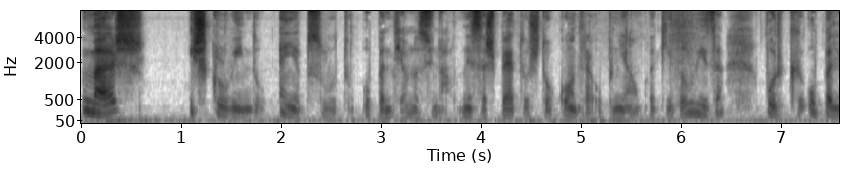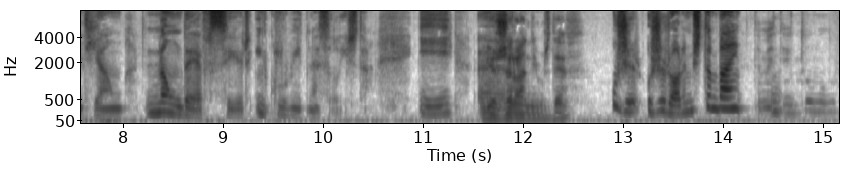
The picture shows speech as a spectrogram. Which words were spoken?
mas excluindo em absoluto o Panteão Nacional. Nesse aspecto, estou contra a opinião aqui da Luísa, porque o Panteão não deve ser incluído nessa lista. E, e uh, os Jerónimos deve? Os, os Jerónimos também. Também tem túmulos.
